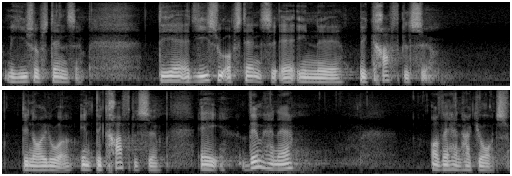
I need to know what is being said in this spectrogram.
med Jesu opstandelse, det er, at Jesu opstandelse er en øh, bekræftelse. Det er nøgleordet. En bekræftelse af, hvem han er, og hvad han har gjort.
